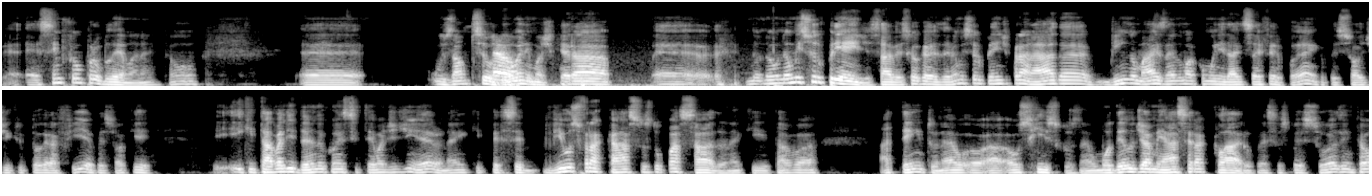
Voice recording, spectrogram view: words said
É, é, sempre foi um problema, né? Então, é, usar um pseudônimo, acho que era. É, não, não me surpreende, sabe? É isso que eu quero dizer. Não me surpreende para nada, vindo mais né, de uma comunidade cypherpunk, o pessoal de criptografia, o pessoal que e que estava lidando com esse tema de dinheiro, né? Que percebia os fracassos do passado, né? Que estava atento, né, aos riscos, né? O modelo de ameaça era claro para essas pessoas, então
